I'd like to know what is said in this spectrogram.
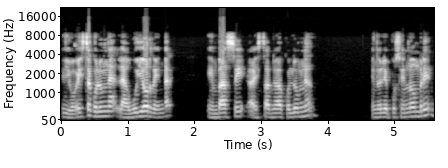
Digo, esta columna la voy a ordenar en base a esta nueva columna. Que no le puse nombre.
